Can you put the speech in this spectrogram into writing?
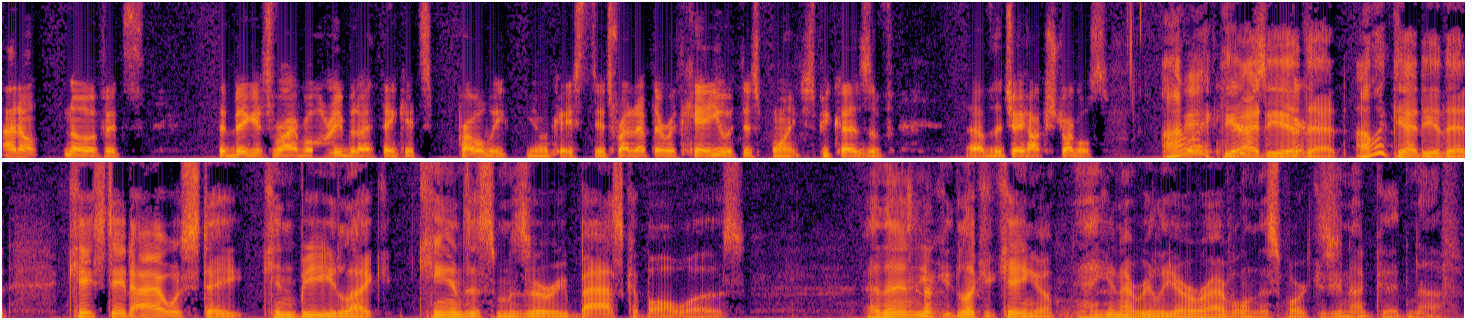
I don't know if it's the biggest rivalry, but I think it's probably you know, K it's right up there with KU at this point, just because of of the Jayhawk struggles. I okay, like the idea that I like the idea that K State Iowa State can be like Kansas Missouri basketball was. And then you look at K and go, yeah, you're not really our rival in this sport because you're not good enough.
